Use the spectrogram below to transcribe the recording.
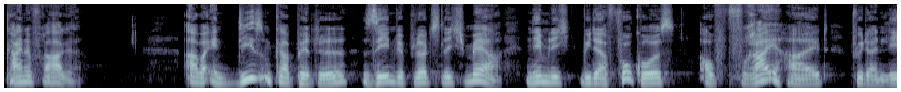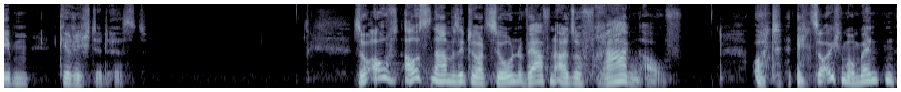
Keine Frage. Aber in diesem Kapitel sehen wir plötzlich mehr, nämlich wie der Fokus auf Freiheit für dein Leben gerichtet ist. So Ausnahmesituationen werfen also Fragen auf. Und in solchen Momenten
